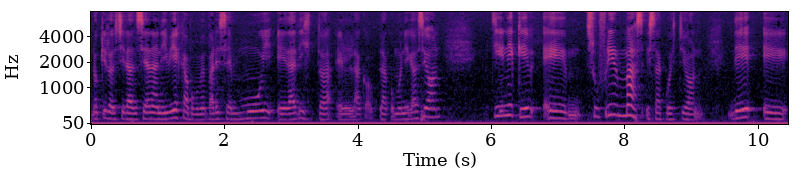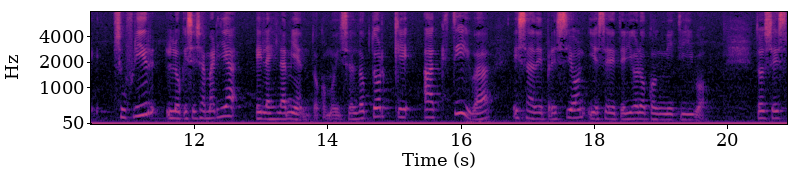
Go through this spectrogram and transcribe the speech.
no quiero decir anciana ni vieja porque me parece muy edadista en la, comunicación, tiene que eh, sufrir más esa cuestión de eh, sufrir lo que se llamaría el aislamiento, como dice el doctor, que activa esa depresión y ese deterioro cognitivo. Entonces,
